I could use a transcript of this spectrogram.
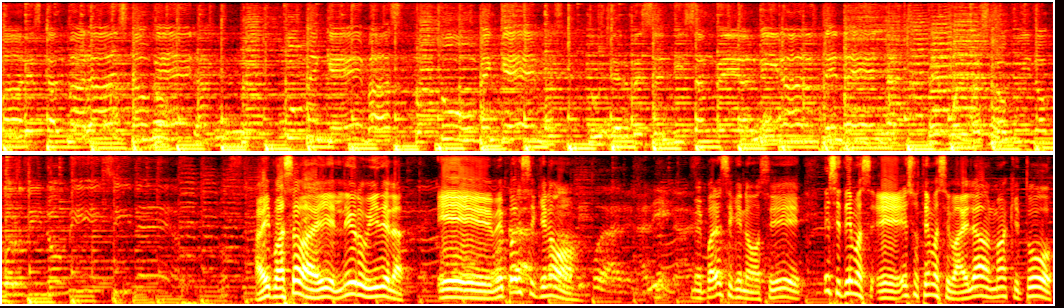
mares calmará esta hoguera. Tú me quemas, tú me quemas. Tú hierves en mi sangre al mirarte, nena. Me vuelves loco y no coordino mis ideas. No sé Ahí pasaba ahí el negro Videla. Eh, me parece que no. Me parece que no, sí. Ese tema, eh, esos temas se bailaban más que todo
